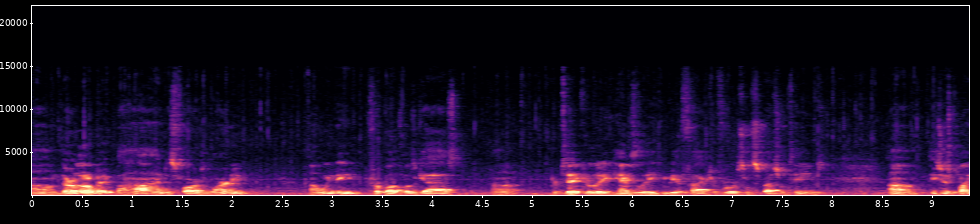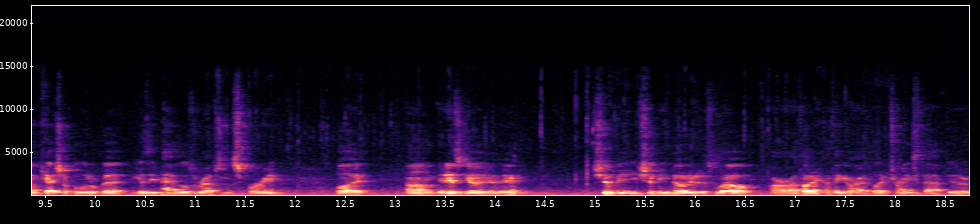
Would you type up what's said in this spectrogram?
Um, they're a little bit behind as far as learning. Uh, we need for both those guys, uh, particularly Hensley, he can be a factor for us on special teams. Um, he's just playing catch up a little bit because he didn't have those reps in the spring. But um, it is good. And it should be should be noted as well. Our, I thought I think our athletic training staff did a,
